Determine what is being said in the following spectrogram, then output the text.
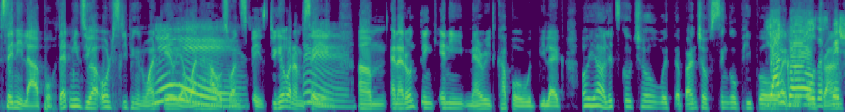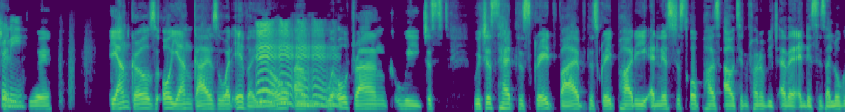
seni lapo. That means you are all sleeping in one area, one house, one space. Do you get what I'm saying? Mm. Um, and I don't think any married couple would be like, "Oh yeah, let's go chill with a bunch of single people Young girls, especially. young girls or young guys or whatever, you Mm, know. mm, mm, Um, mm, we're mm. all drunk. We just we just had this great vibe, this great party, and let's just all pass out in front of each other and this is a logo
